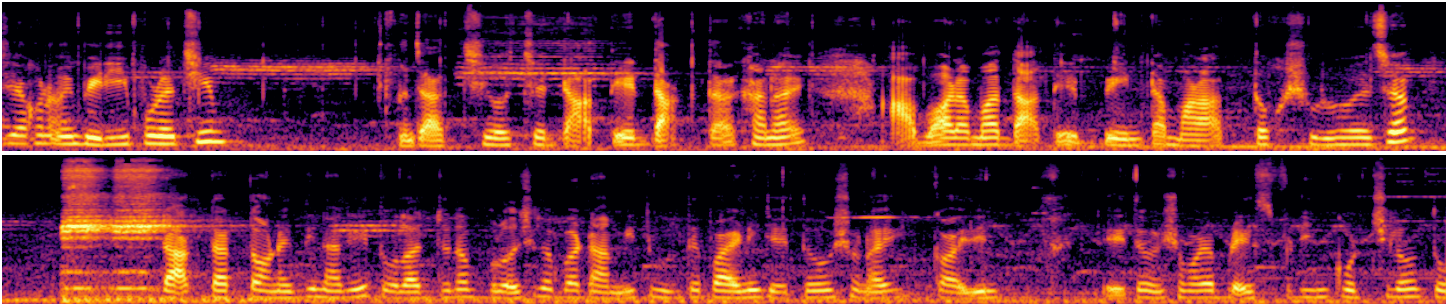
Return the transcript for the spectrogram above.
যে এখন আমি বেরিয়ে পড়েছি যাচ্ছি হচ্ছে দাঁতের ডাক্তারখানায়। আবার আমার দাঁতের পেনটা মারাত্মক শুরু হয়েছে। ডাক্তার তো অনেকদিন আগেই তোলার জন্য বলেছিল বাট আমি তুলতে পারিনি যেহেতু শোনাই কয়দিন যেহেতু ওই সময় ব্রেস্ট ফিডিং করছিল তো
